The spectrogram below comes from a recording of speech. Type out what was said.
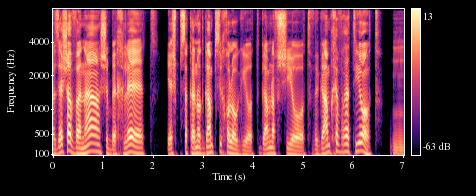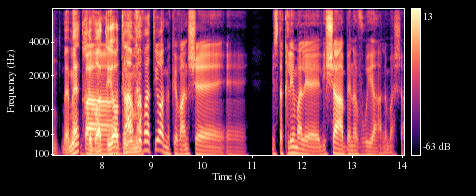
אז יש הבנה שבהחלט יש סכנות גם פסיכולוגיות, גם נפשיות וגם חברתיות. Mm, באמת? ב- חברתיות, גם למה? חברתיות, מכיוון שמסתכלים על אה, אלישע בן אבויה, למשל,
